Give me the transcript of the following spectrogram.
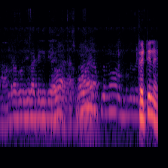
हो. अमरापूरची पाटी किती आहे? नाही, नाही, आपलं नॉर्मल कठीण आहे.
